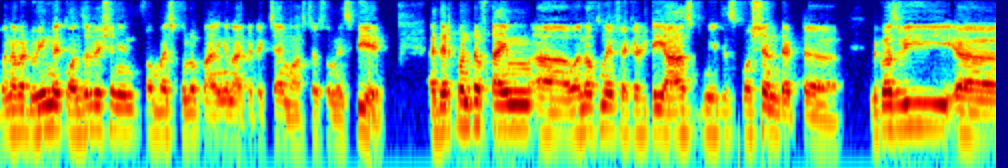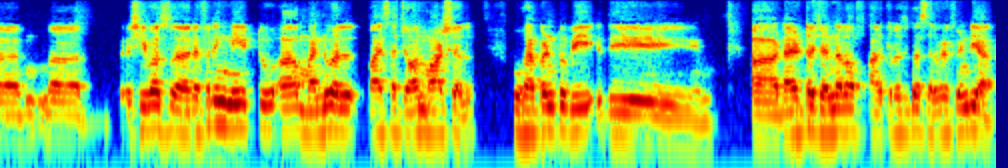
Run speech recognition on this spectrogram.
when I was doing my conservation in from my School of Planning and Architecture, I master's from SPA at that point of time, uh, one of my faculty asked me this question that uh, because we, uh, uh she was uh, referring me to a manual by Sir John Marshall, who happened to be the uh, Director General of Archaeological Survey of India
